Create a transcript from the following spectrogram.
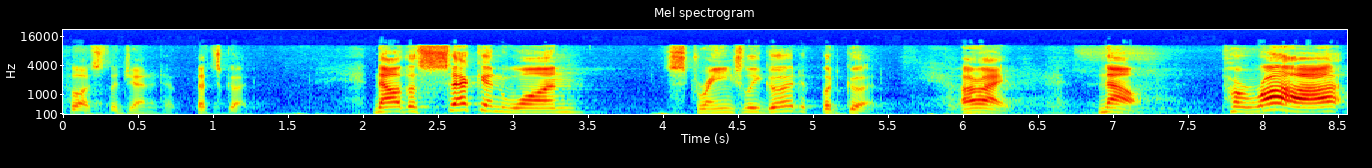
plus the genitive. That's good. Now the second one, strangely good, but good. All right. Now, para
